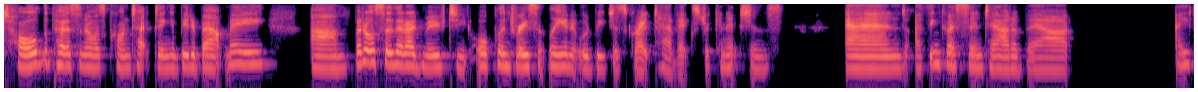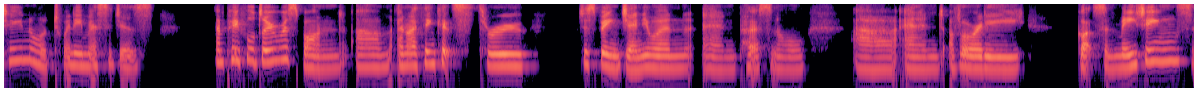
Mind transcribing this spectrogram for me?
told the person I was contacting a bit about me, um, but also that I'd moved to Auckland recently and it would be just great to have extra connections. And I think I sent out about 18 or 20 messages and people do respond um, and i think it's through just being genuine and personal uh, and i've already got some meetings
